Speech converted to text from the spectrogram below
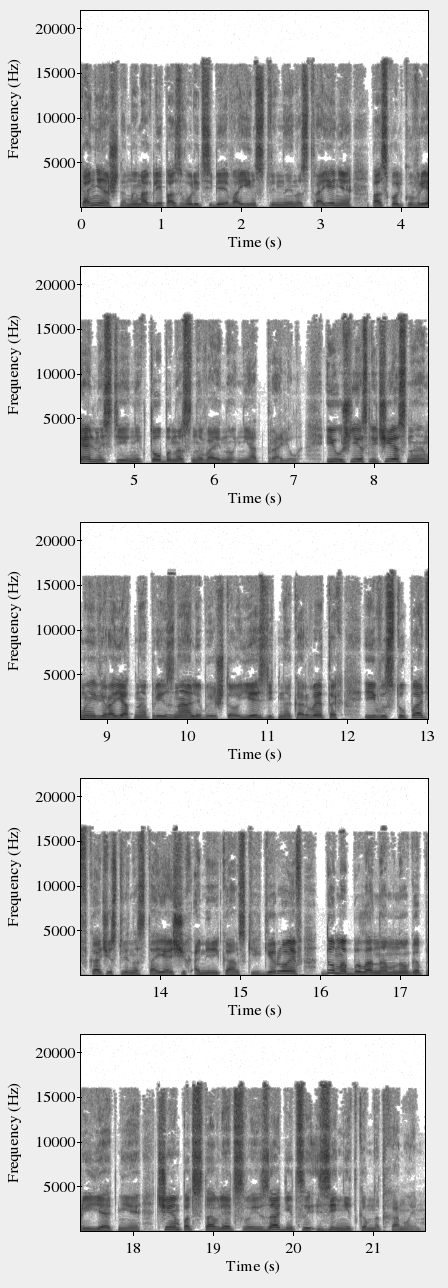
Конечно, мы могли позволить себе воинственные настроения, поскольку в реальности никто бы нас на войну не отправил. И уж если честно, мы, вероятно, признали бы, что ездить на корветах и выступать в качестве настоящих американских героев дома было намного приятнее, чем подставлять свои задницы зениткам над Ханоем.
